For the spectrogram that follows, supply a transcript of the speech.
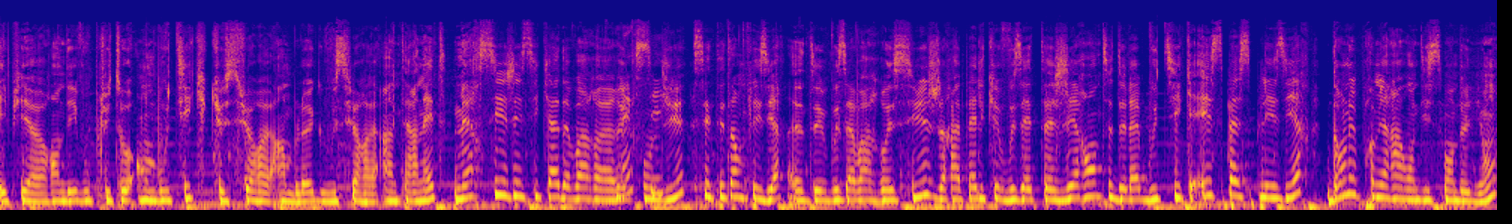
Et puis rendez-vous plutôt en boutique que sur un blog ou sur internet. Merci Jessica d'avoir répondu. C'était un plaisir de vous avoir reçu. Je rappelle que vous êtes gérante de la boutique Espace Plaisir dans le premier arrondissement de Lyon.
